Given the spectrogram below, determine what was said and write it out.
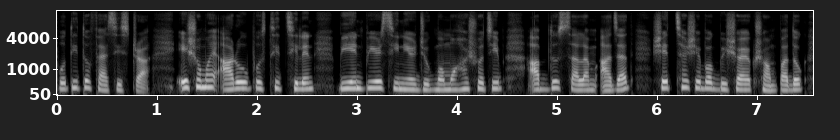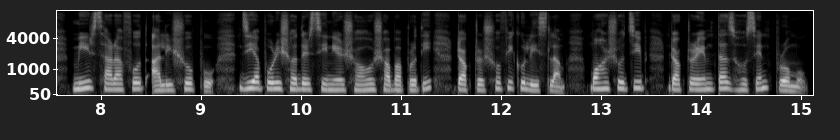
পতিত ফ্যাসিস্টরা। এ সময় আরও উপস্থিত ছিলেন বিএনপির সিনিয়র যুগ্ম মহাসচিব আব্দুস সালাম আজাদ, স্বেচ্ছাসেবক বিষয়ক সম্পাদক মীর সারাফত আলী সপু, জিয়া পরিষদের সিনিয়র সহসভাপতি ড শফিকুল ইসলাম, মহাসচিব ড এমতাজ হোসেন প্রমুখ।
